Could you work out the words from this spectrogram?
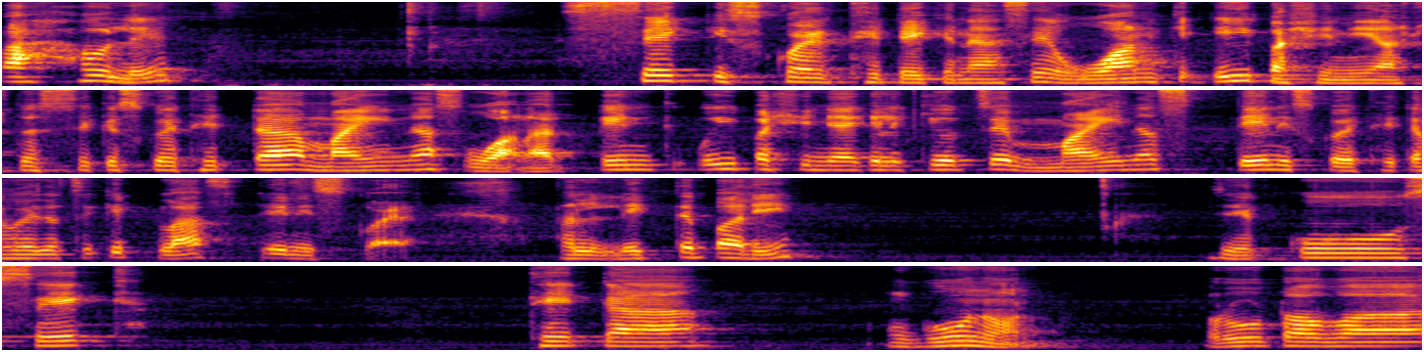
তাহলে সেক স্কোয়ার থেটা এখানে আছে ওয়ানকে এই পাশে নিয়ে আসতে sec square theta minus one আর টেন ওই পাশে নিয়ে গেলে কি হচ্ছে? মাইনাস টেন স্কোয়ার থেটা হয়ে যাচ্ছে কি? প্লাস টেন স্কোয়ার তাহলে লিখতে পারি যে কোসেক থেটা গুণন root over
